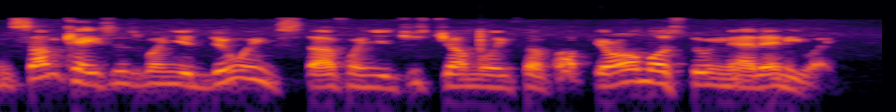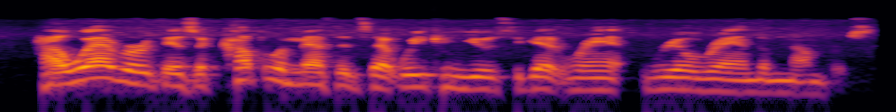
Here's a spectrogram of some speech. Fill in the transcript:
In some cases, when you're doing stuff, when you're just jumbling stuff up, you're almost doing that anyway. However, there's a couple of methods that we can use to get ran, real random numbers.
